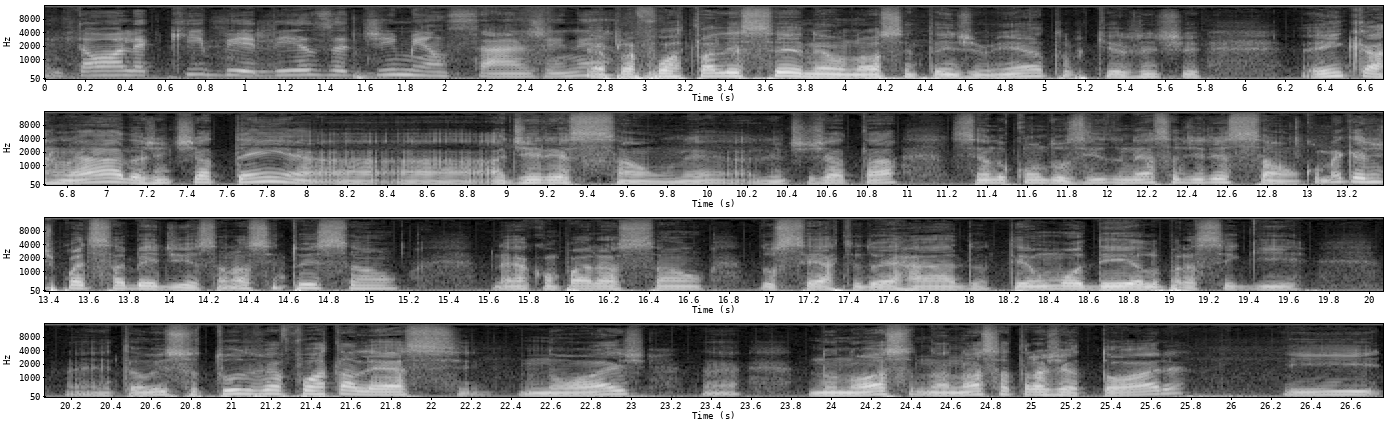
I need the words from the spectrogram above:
Então, olha que beleza de mensagem, né? É para fortalecer né, o nosso entendimento, porque a gente encarnado, a gente já tem a, a, a direção, né? A gente já está sendo conduzido nessa direção. Como é que a gente pode saber disso? A nossa intuição, né? a comparação do certo e do errado, ter um modelo para seguir. Né? Então isso tudo já fortalece nós, né? no nosso, na nossa trajetória e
